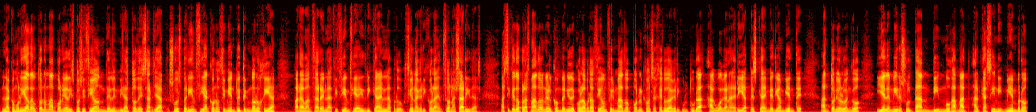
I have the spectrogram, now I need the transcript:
La comunidad autónoma pone a disposición del Emirato de Sarjab su experiencia, conocimiento y tecnología para avanzar en la eficiencia hídrica en la producción agrícola en zonas áridas. Así quedó plasmado en el convenio de colaboración firmado por el consejero de Agricultura, Agua, Ganadería, Pesca y Medio Ambiente, Antonio Luengo, y el emir sultán bin Muhammad al-Qasini, miembro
